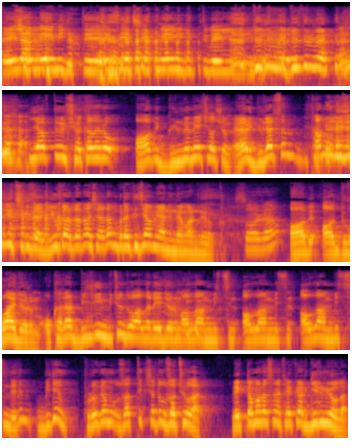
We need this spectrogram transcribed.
Eğlenmeye mi gitti, eziyet çekmeye mi gitti belli değil. Güldürme güldürme. yaptığım şakalara abi gülmemeye çalışıyorum. Eğer gülersem tam bir rezillik çıkacak. Yukarıdan aşağıdan bırakacağım yani ne var ne yok. Sonra Abi a, dua ediyorum. O kadar bildiğim bütün duaları ediyorum. Allah'ım bitsin, Allah'ım bitsin, Allah'ım bitsin dedim. Bir de programı uzattıkça da uzatıyorlar. Reklam arasına tekrar girmiyorlar.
